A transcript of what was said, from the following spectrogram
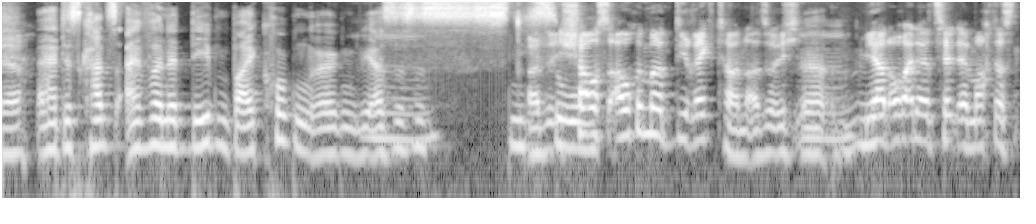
Ja. Äh, das kannst einfach nicht nebenbei gucken irgendwie. Also mhm. es ist nicht also so. Ich schaue es auch immer direkt an. Also ich, ja. mir hat auch einer erzählt, er macht das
